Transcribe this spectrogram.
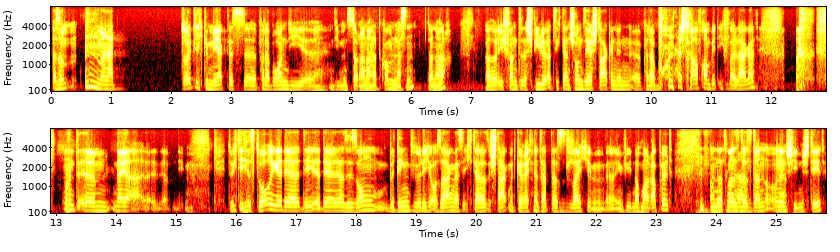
Also man hat deutlich gemerkt, dass äh, Paderborn die, äh, die Münsteraner hat kommen lassen danach. Also ich fand, das Spiel hat sich dann schon sehr stark in den äh, Paderborner Strafraum wirklich verlagert. Und ähm, naja, äh, durch die Historie der, der, der Saison bedingt würde ich auch sagen, dass ich da stark mit gerechnet habe, dass es gleich im, äh, irgendwie nochmal rappelt und dass man ja. dass es dann unentschieden ja. steht.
